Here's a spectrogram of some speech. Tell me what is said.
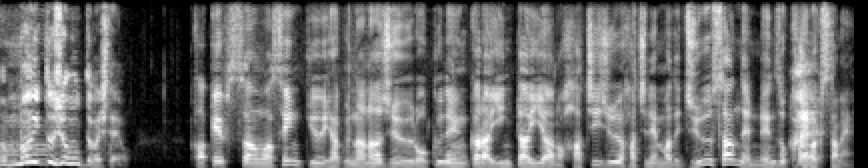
毎年思ってましたよ。掛布さんは1976年から引退イヤーの88年まで13年連続開幕スタメン、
